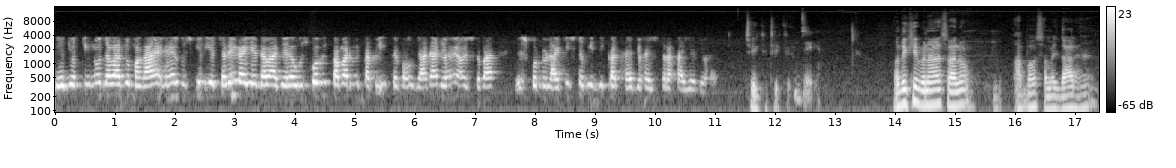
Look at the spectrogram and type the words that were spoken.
ये जो तीनों दवा जो मंगाए हैं उसके लिए चलेगा ये दवा जो है उसको भी कमर में तकलीफ़ है बहुत ज़्यादा जो है और इसके बाद स्पोंडोलाइटिस के भी दिक्कत है जो है इस तरह का ये जो है। ठीक है ठीक है। जी। और देखिए बनारस वालों आप बहुत समझदार हैं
